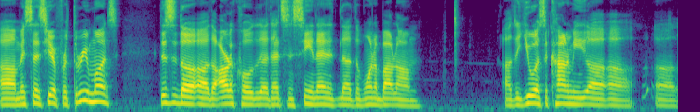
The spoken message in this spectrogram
um, it says here for three months. This is the uh, the article that's in CNN. The the one about um uh, the U.S. economy uh, uh, uh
